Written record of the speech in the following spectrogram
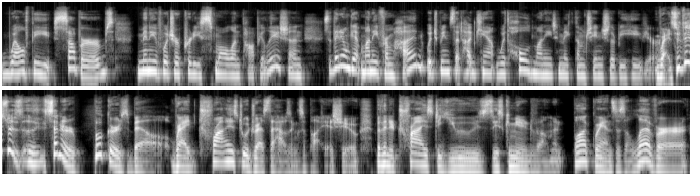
wealthy suburbs, many of which are pretty small in population. So they don't get money from HUD, which means that HUD can't withhold money to make them change their behavior. Right. So this was uh, Senator Booker's bill, right, tries to address the housing supply issue, but then it tries to use these community development block grants as a lever.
